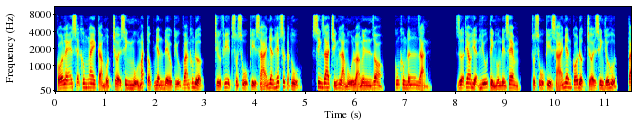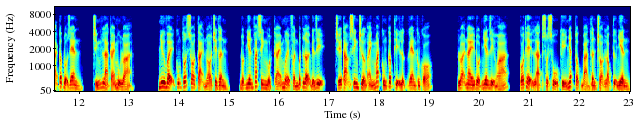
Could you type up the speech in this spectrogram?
có lẽ sẽ không ngay cả một trời sinh mù mắt tộc nhân đều cứu vãn không được, trừ phi xuất sủ kỳ xá nhân hết sức đặc thù, sinh ra chính là mù loà nguyên do, cũng không đơn giản. Dựa theo hiện hữu tình huống đến xem xuất sủ kỳ xá nhân có được trời sinh thiếu hụt, tại cấp độ gen, chính là cái mù loà như vậy cũng tốt so tại nó trên thân, đột nhiên phát sinh một cái mười phần bất lợi biến dị, chế tạo sinh trưởng ánh mắt cung cấp thị lực gen không có. Loại này đột nhiên dị hóa, có thể là sổ sủ kỳ nhất tộc bản thân chọn lọc tự nhiên,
